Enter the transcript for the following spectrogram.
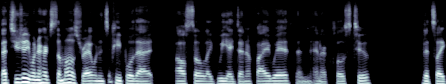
that's usually when it hurts the most, right? When it's people that also like we identify with and, and are close to. But it's like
